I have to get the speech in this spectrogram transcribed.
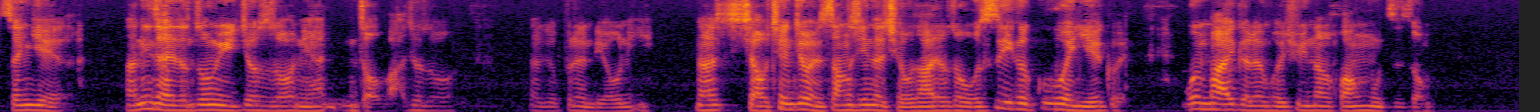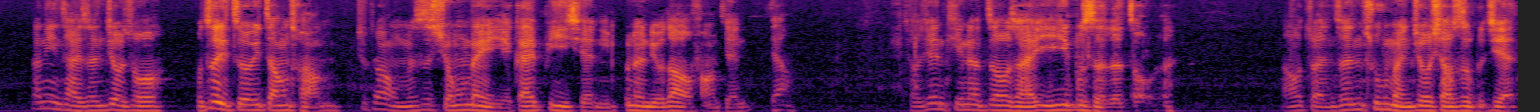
深夜了，然后宁采臣终于就是说，你你走吧，就说那个不能留你。那小倩就很伤心的求他，就说我是一个孤魂野鬼，我很怕一个人回去那个荒木之中。那宁采臣就说。我这里只有一张床，就算我们是兄妹，也该避嫌。你不能留到我房间里。这样，小倩听了之后才依依不舍的走了，然后转身出门就消失不见。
